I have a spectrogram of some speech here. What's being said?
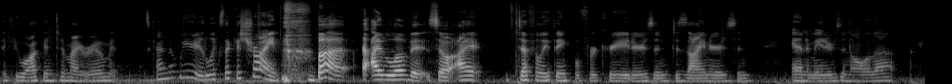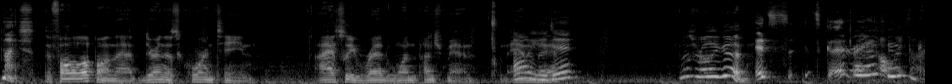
if you walk into my room, it, it's kind of weird. It looks like a shrine, but I love it. So I definitely thankful for creators and designers and animators and all of that. nice. To follow up on that, during this quarantine, I actually read One Punch Man. the Oh, you did? It was really good. It's it's good, right? Oh my god.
